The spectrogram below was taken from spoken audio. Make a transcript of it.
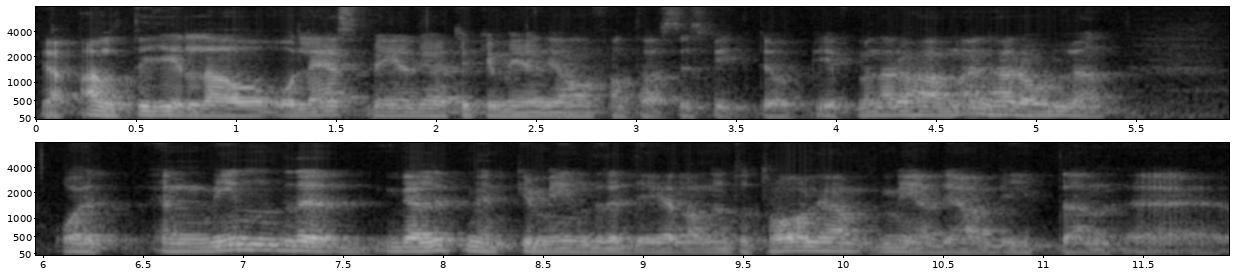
Jag har alltid gillat och, och läst media. Jag tycker media har en fantastiskt viktig uppgift. Men när du hamnar i den här rollen och ett, en mindre, väldigt mycket mindre del av den totala mediabiten eh,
